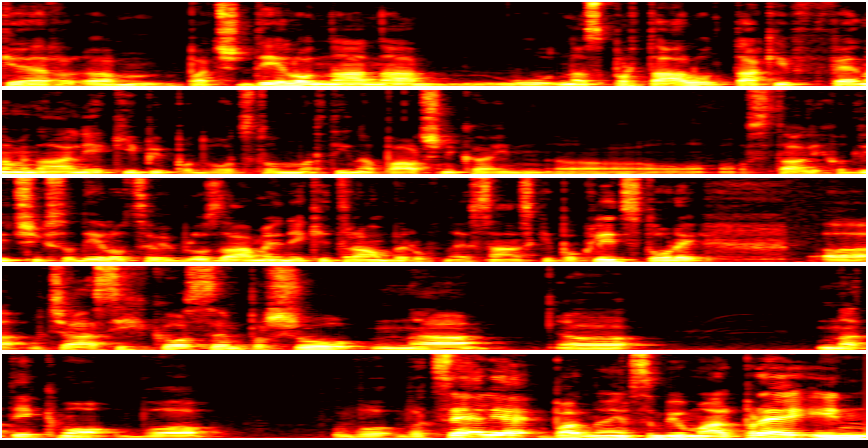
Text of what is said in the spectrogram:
ker um, pač delo na, na, v, na portalu, tako fenomenalni ekipi pod vodstvom Martina Pavčnika in uh, ostalih odličnih sodelavcev, je bilo za me neki Traumberov, ne sanski poklic. Torej, uh, včasih, ko sem prišel na, uh, na tekmo v v, v celje, pa ne vem, sem bil mal prej in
